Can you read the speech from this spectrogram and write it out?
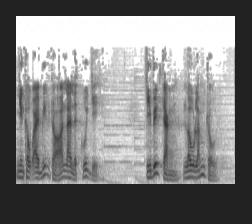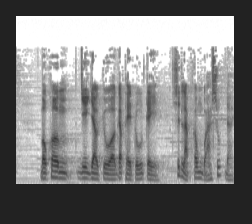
nhưng không ai biết rõ lai lịch của dì. Chỉ biết rằng lâu lắm rồi. Một hôm, dì vào chùa gặp thầy trụ trì, xin làm công quả suốt đời.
